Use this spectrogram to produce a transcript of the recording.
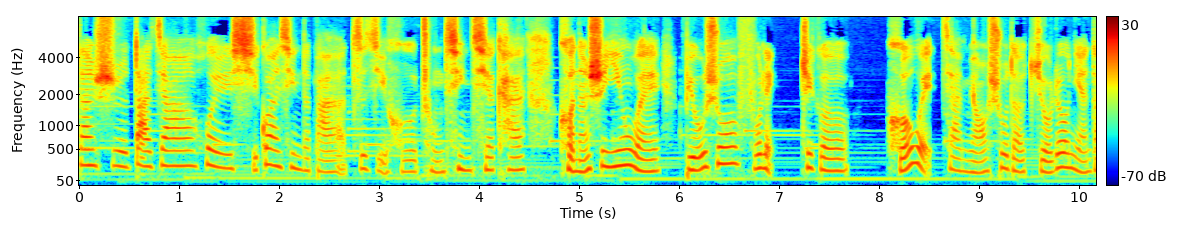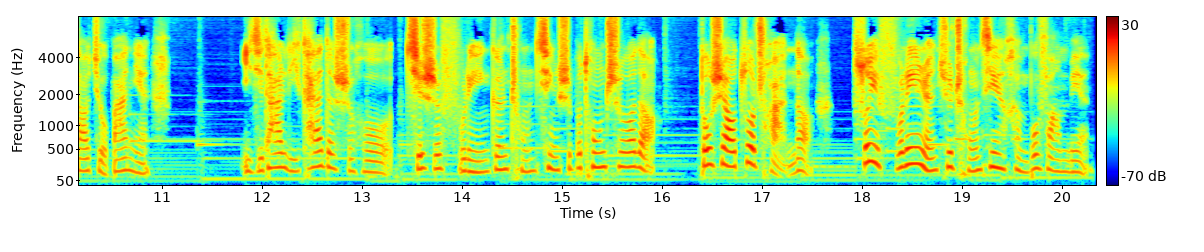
但是大家会习惯性的把自己和重庆切开，可能是因为，比如说涪陵这个何伟在描述的九六年到九八年，以及他离开的时候，其实涪陵跟重庆是不通车的，都是要坐船的，所以涪陵人去重庆很不方便。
